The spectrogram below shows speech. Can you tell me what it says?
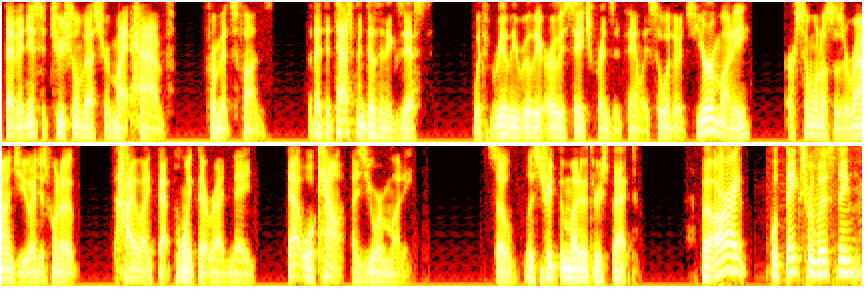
that an institutional investor might have from its funds, but that detachment doesn't exist with really, really early stage friends and family. So whether it's your money or someone else's around you, I just want to highlight that point that Rad made. That will count as your money. So let's treat the money with respect. But all right. Well, thanks for listening.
